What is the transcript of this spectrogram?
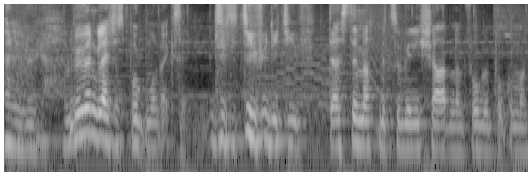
Halleluja. Wir werden gleich das Pokémon wechseln. Definitiv. Das denn macht mir zu wenig Schaden an Vogel-Pokémon.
